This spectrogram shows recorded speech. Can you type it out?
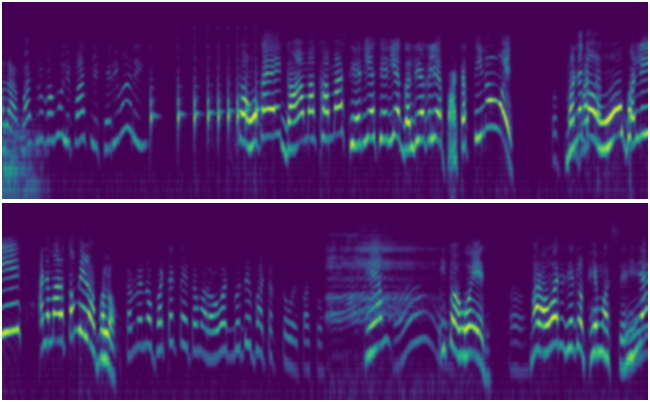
અલા પાછલું ગામ ઓલી પાછલી શેરી મારી. તો હું કઈ ગામ આખામાં શેરીએ શેરીએ ગલીએ ગલીએ ભટકતી ન હોય? મને તો હું ભલી અને મારો તબેલો ભલો. તમે નો ભટકતા હોય તમારો અવાજ બધે ભટકતો હોય પાછો. એમ? ઈ તો હોય જ. મારો અવાજ જ એટલો ફેમસ છે હિંજા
